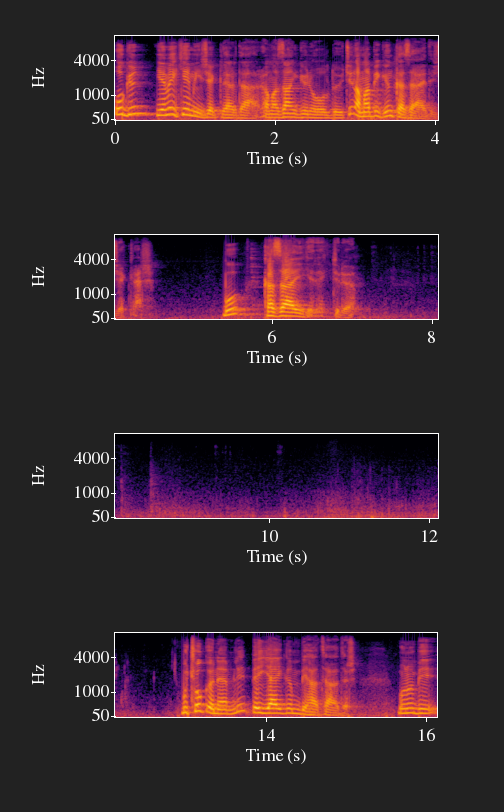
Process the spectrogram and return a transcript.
O gün yemek yemeyecekler daha Ramazan günü olduğu için ama bir gün kaza edecekler. Bu kazayı gerektiriyor. Bu çok önemli ve yaygın bir hatadır. Bunu bir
